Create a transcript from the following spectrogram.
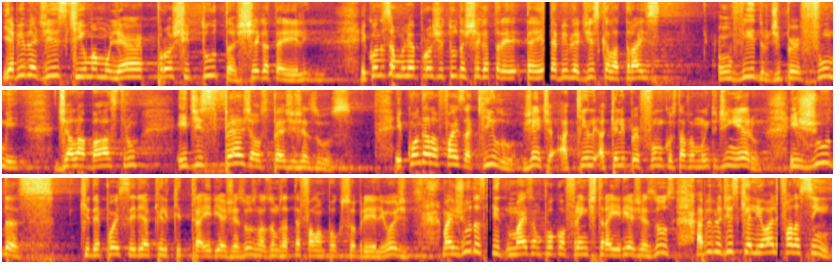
E a Bíblia diz que uma mulher prostituta chega até ele. E quando essa mulher prostituta chega até ele, a Bíblia diz que ela traz um vidro de perfume de alabastro e despeja aos pés de Jesus. E quando ela faz aquilo, gente, aquele, aquele perfume custava muito dinheiro. E Judas, que depois seria aquele que trairia Jesus, nós vamos até falar um pouco sobre ele hoje, mas Judas, que mais um pouco à frente trairia Jesus, a Bíblia diz que ele olha e fala assim:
